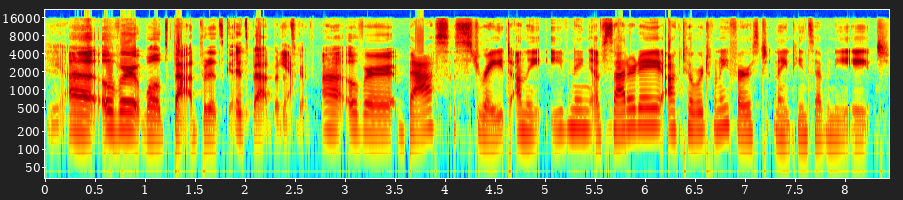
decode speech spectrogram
Yeah. Uh, over, well, it's bad, but it's good. It's bad, but it's good. Uh, over Bass Strait on the evening of Saturday, October 21st, 1978.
